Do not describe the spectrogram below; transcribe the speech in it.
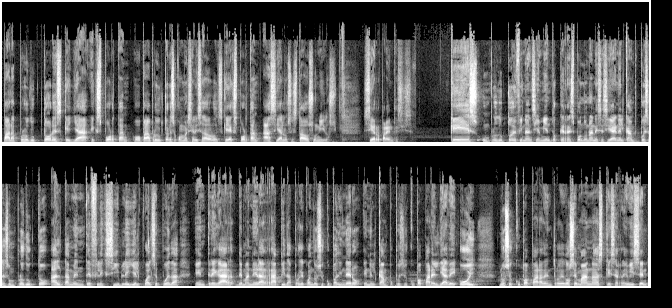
para productores que ya exportan o para productores o comercializadores que ya exportan hacia los Estados Unidos. Cierro paréntesis. ¿Qué es un producto de financiamiento que responde a una necesidad en el campo? Pues es un producto altamente flexible y el cual se pueda entregar de manera rápida, porque cuando se ocupa dinero en el campo, pues se ocupa para el día de hoy, no se ocupa para dentro de dos semanas que se revisen,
